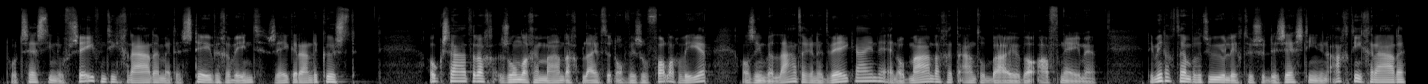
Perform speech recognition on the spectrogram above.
Het wordt 16 of 17 graden met een stevige wind, zeker aan de kust. Ook zaterdag, zondag en maandag blijft het nog wisselvallig weer, al zien we later in het weekeinde en op maandag het aantal buien wel afnemen. De middagtemperatuur ligt tussen de 16 en 18 graden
